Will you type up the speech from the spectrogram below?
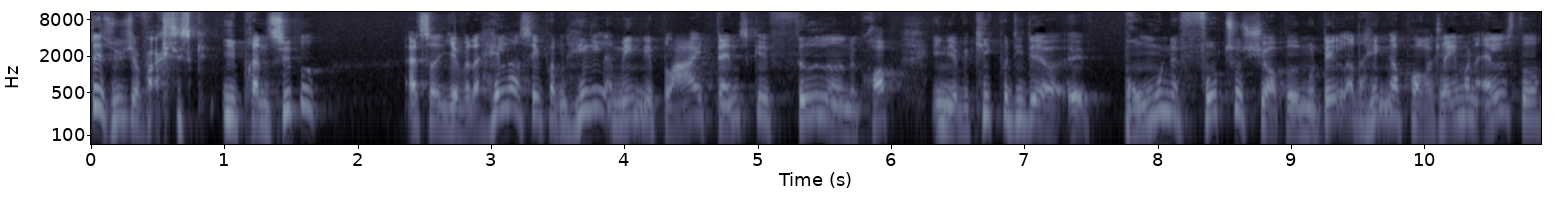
det synes jeg faktisk. I princippet. Altså, jeg vil da hellere se på den helt almindelige, blege, danske, fedladende krop, end jeg vil kigge på de der øh, brune, photoshoppede modeller, der hænger på reklamerne alle steder.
